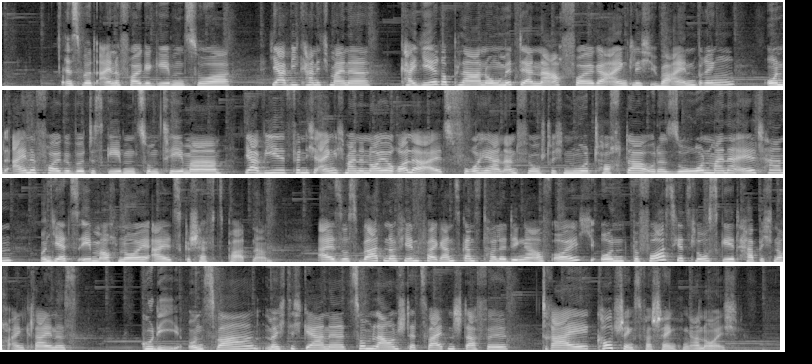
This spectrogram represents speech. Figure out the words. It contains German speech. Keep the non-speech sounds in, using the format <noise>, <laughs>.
Es wird eine Folge geben zur, ja, wie kann ich meine Karriereplanung mit der Nachfolge eigentlich übereinbringen. Und eine Folge wird es geben zum Thema, ja, wie finde ich eigentlich meine neue Rolle als vorher in Anführungsstrichen nur Tochter oder Sohn meiner Eltern und jetzt eben auch neu als Geschäftspartner. Also es warten auf jeden Fall ganz, ganz tolle Dinge auf euch. Und bevor es jetzt losgeht, habe ich noch ein kleines Goodie. Und zwar möchte ich gerne zum Launch der zweiten Staffel drei Coachings verschenken an euch.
